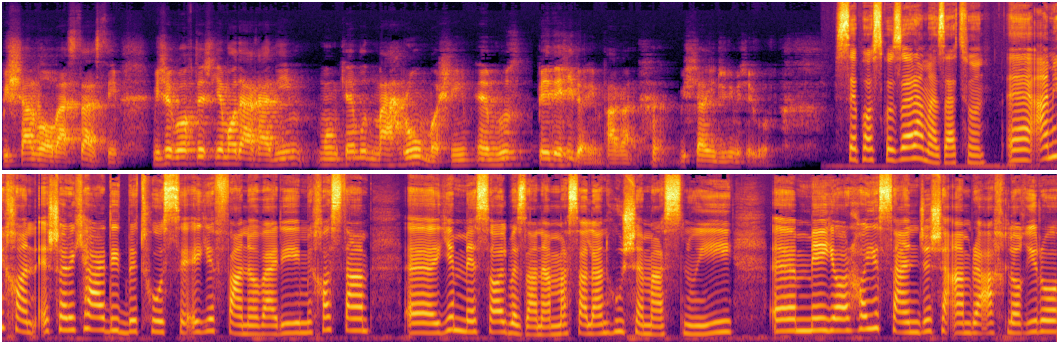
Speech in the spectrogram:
بیشتر وابسته هستیم. میشه گفتش که ما در قدیم ممکن بود محروم باشیم امروز بدهی داریم فقط. بیشتر اینجوری میشه گفت. سپاسگزارم ازتون. امی خان اشاره کردید به توسعه فناوری. می‌خواستم یه مثال بزنم. مثلا هوش مصنوعی معیارهای سنجش امر اخلاقی رو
